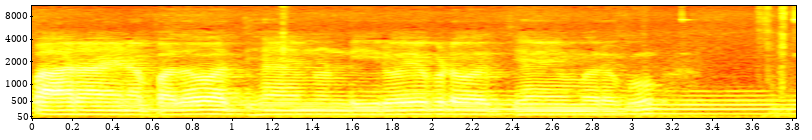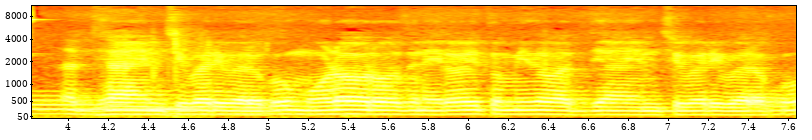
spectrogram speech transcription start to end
పారాయణ పదవ అధ్యాయం నుండి ఇరవై ఒకటవ అధ్యాయం వరకు అధ్యాయం చివరి వరకు మూడవ రోజున ఇరవై తొమ్మిదవ అధ్యాయం చివరి వరకు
